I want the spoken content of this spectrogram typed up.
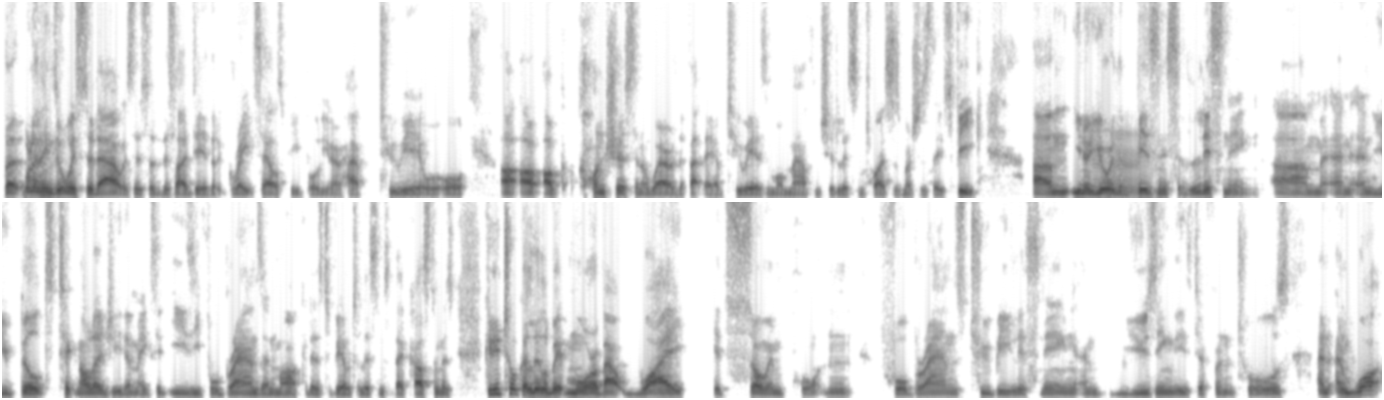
But one of the things that always stood out was this sort of this idea that great salespeople, you know, have two ear or, or are, are conscious and aware of the fact they have two ears and one mouth and should listen twice as much as they speak um, you know you're mm-hmm. in the mm-hmm. business of listening um, and and you built technology that makes it easy for brands and marketers to be able to listen to their customers can you talk a little bit more about why it's so important for brands to be listening and using these different tools and and what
